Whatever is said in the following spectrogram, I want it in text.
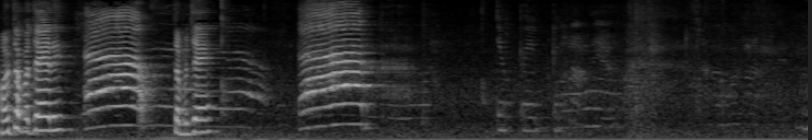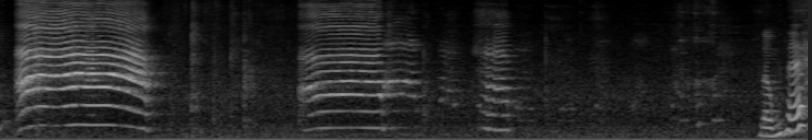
Thôi chập vào tre đi. Chập vào tre Giống thế.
